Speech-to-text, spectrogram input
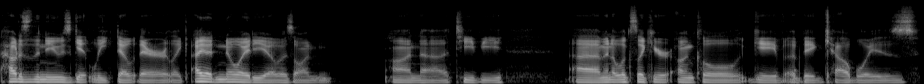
how does the news get leaked out there? Like I had no idea it was on on uh, TV, um, and it looks like your uncle gave a big Cowboys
